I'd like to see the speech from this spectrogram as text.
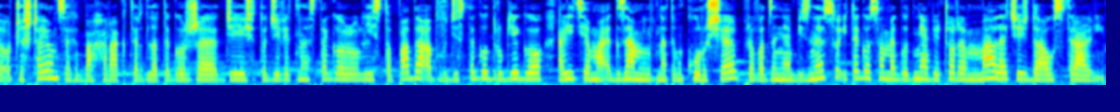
y, oczyszczający chyba charakter, dlatego że dzieje się to 19 listopada, a 22 Alicja ma egzamin na tym kursie prowadzenia biznesu i tego samego dnia wieczorem ma lecieć do Australii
